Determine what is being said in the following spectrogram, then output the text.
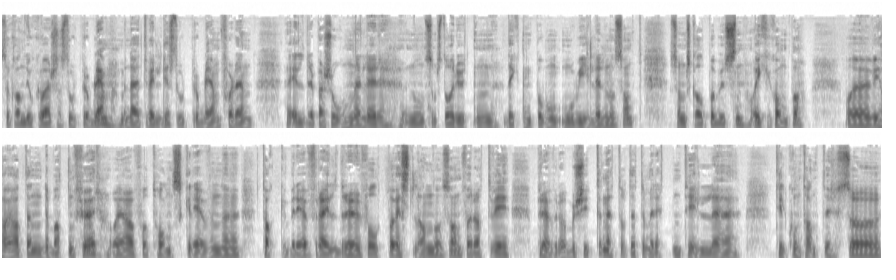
så kan det jo ikke være så stort problem. Men det er et veldig stort problem for den eldre personen eller noen som står uten dekning på mobil eller noe sånt, som skal på bussen og ikke kommer på. Og eh, Vi har jo hatt denne debatten før, og jeg har fått håndskrevne takkebrev fra eldre folk på Vestlandet og sånn for at vi prøver å beskytte nettopp dette med retten til, eh, til kontanter. Så,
